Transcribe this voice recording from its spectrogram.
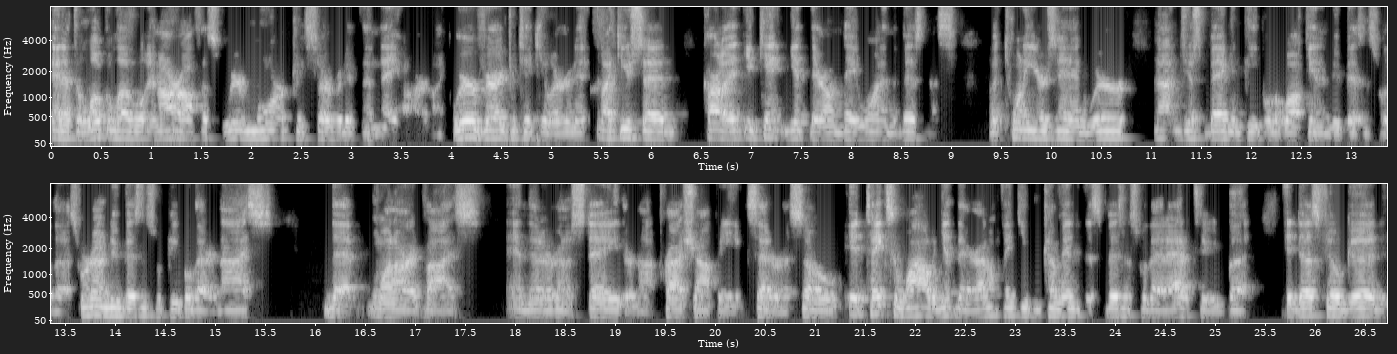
And at the local level in our office, we're more conservative than they are. Like we're very particular. And it, like you said, Carla, you can't get there on day one in the business. But 20 years in, we're not just begging people to walk in and do business with us. We're going to do business with people that are nice, that want our advice, and that are going to stay. They're not price shopping, etc. So it takes a while to get there. I don't think you can come into this business with that attitude, but it does feel good.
